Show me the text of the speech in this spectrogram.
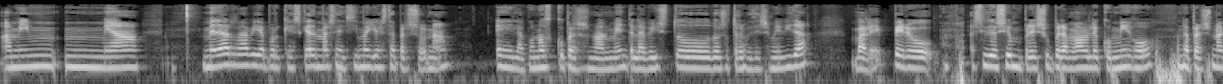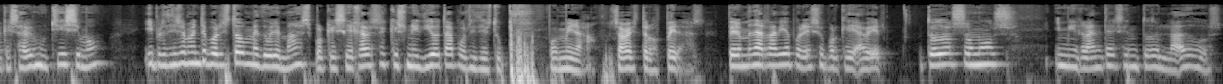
a mí me, da rabia porque es que además encima yo a esta persona eh, la conozco personalmente, la he visto dos o tres veces en mi vida, ¿vale? Pero ha sido siempre súper amable conmigo, una persona que sabe muchísimo. Y precisamente por esto me duele más, porque si dijeras que es un idiota, pues dices tú, pues mira, sabes, te lo esperas. Pero me da rabia por eso, porque, a ver, todos somos inmigrantes en todos lados.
